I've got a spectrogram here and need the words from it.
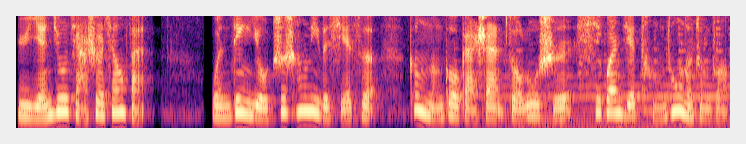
与研究假设相反，稳定有支撑力的鞋子更能够改善走路时膝关节疼痛的症状。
